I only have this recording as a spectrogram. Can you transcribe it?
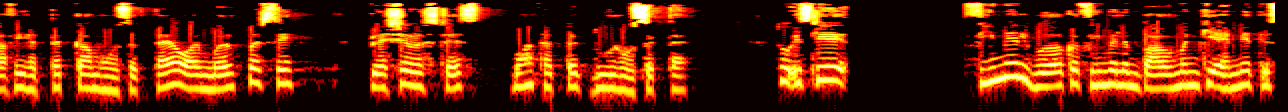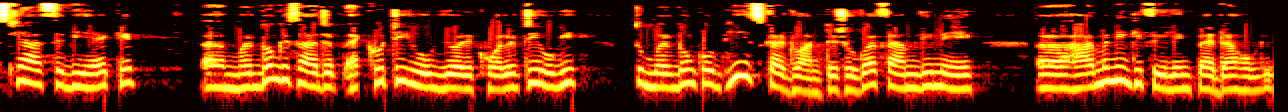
کافی حد تک کم ہو سکتا ہے اور مرد پر سے پریشر اور اسٹریس بہت حد تک دور ہو سکتا ہے تو اس لیے فیمیل ورک اور فیمیل امپاورمنٹ کی اہمیت اس لحاظ سے بھی ہے کہ مردوں کے ساتھ جب ایکوٹی ہوگی اور اکوالٹی ہوگی تو مردوں کو بھی اس کا ایڈوانٹیج ہوگا فیملی میں ایک ہارمنی کی فیلنگ پیدا ہوگی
